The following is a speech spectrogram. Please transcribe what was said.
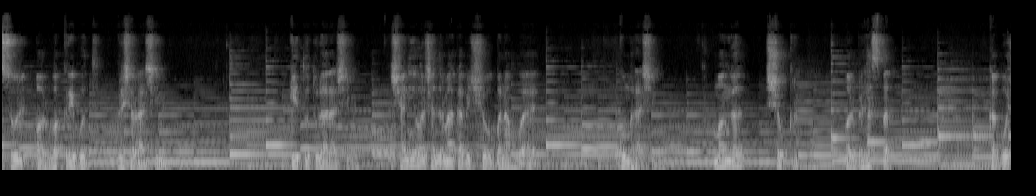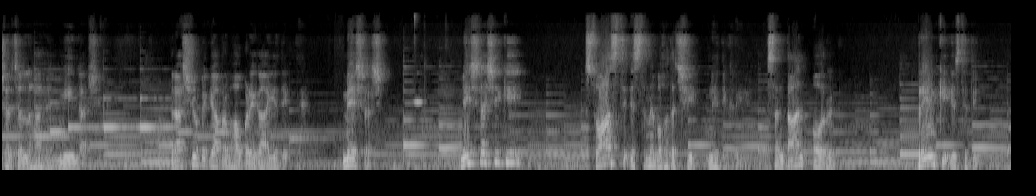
सूर्य और वक्री बुद्ध वृषभ राशि में, केतु तुला राशि में, शनि और चंद्रमा का भी शोक बना हुआ है कुंभ राशि में। मंगल, शुक्र और बृहस्पति का गोचर चल रहा है मीन राशि राशियों पे क्या प्रभाव पड़ेगा, आइए देखते हैं। मेष राशि। मेष राशि की स्वास्थ्य इस समय बहुत अच्छी नहीं दिख रही है। संतान और प्रेम की स्थिति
